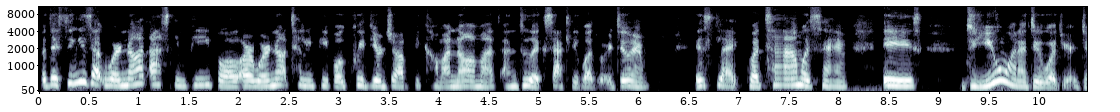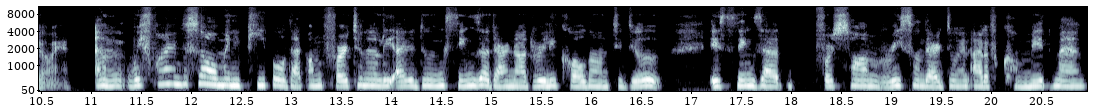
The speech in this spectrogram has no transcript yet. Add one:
But the thing is that we're not asking people or we're not telling people quit your job become a nomad and do exactly what we're doing. It's like what sam was saying is do you want to do what you're doing and we find so many people that unfortunately are doing things that are not really called on to do is things that for some reason they're doing out of commitment,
